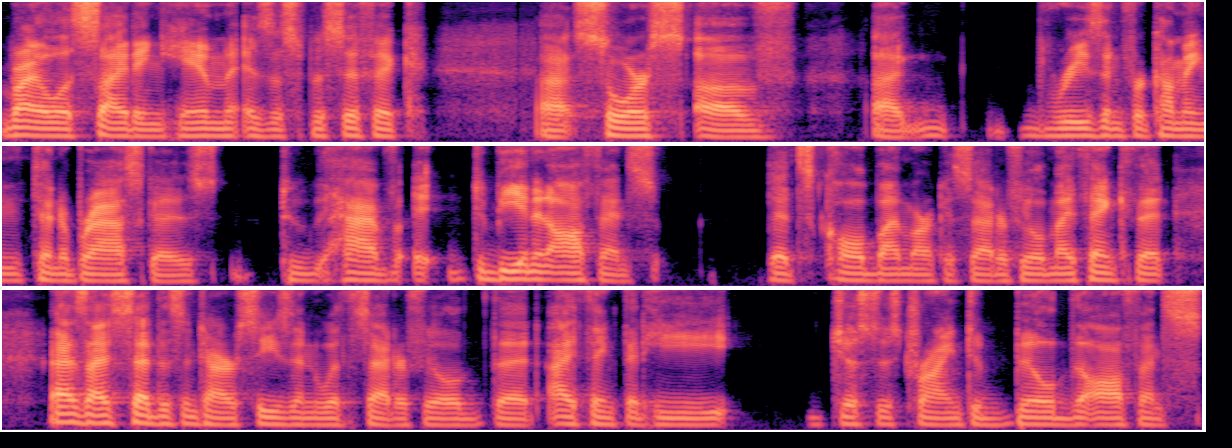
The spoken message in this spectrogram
Ryle is citing him as a specific uh, source of uh, reason for coming to Nebraska is to have to be in an offense that's called by Marcus Satterfield. And I think that, as I said this entire season with Satterfield, that I think that he just is trying to build the offense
